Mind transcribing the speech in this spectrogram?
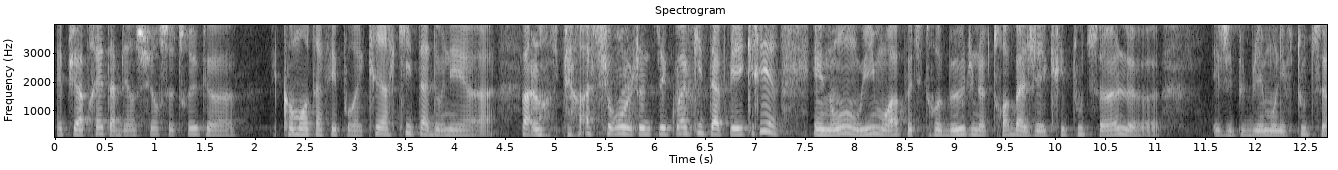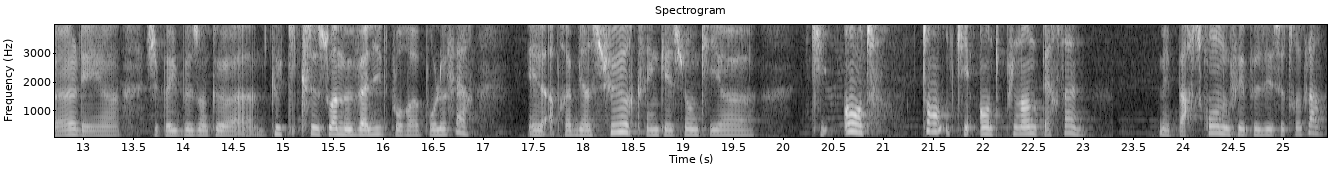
Et puis après, tu as bien sûr ce truc. Euh, comment t'as fait pour écrire? Qui t'a donné euh, pas l'inspiration, je ne sais quoi Qui t'a fait écrire? Et non, oui, moi, petite rebeu du 9-3, bah, j'ai écrit toute seule. Euh, et j'ai publié mon livre toute seule et euh, j'ai pas eu besoin que, que qui que ce soit me valide pour, pour le faire. Et après, bien sûr que c'est une question qui, qui, hante, tant, qui hante plein de personnes. Mais parce qu'on nous fait peser ce truc-là.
